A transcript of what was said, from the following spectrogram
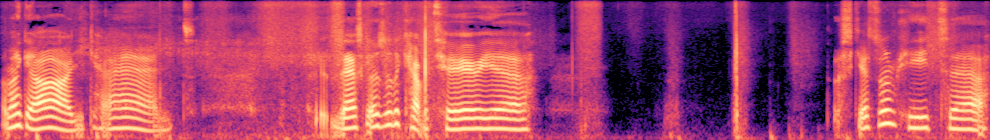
Oh my god, you can't. Let's go to the cafeteria. Let's get some pizza.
